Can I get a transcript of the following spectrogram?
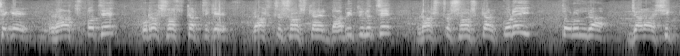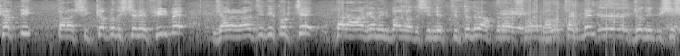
থেকে রাজপথে কোটা সংস্কার থেকে রাষ্ট্র সংস্কারের দাবি তুলেছে। রাষ্ট্র সংস্কার করেই তরুণরা যারা শিক্ষার্থী তারা শিক্ষা প্রতিষ্ঠানে ফিরবে। যারা রাজনীতি করছে তারা আগামীর বাংলাদেশের নেতৃত্ব দেবে। আপনারা সবাই ভালো থাকবেন। যদি বিশেষ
